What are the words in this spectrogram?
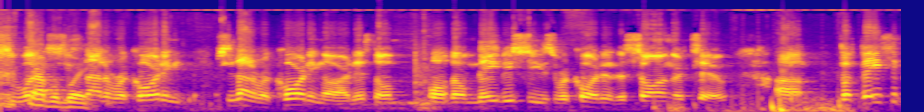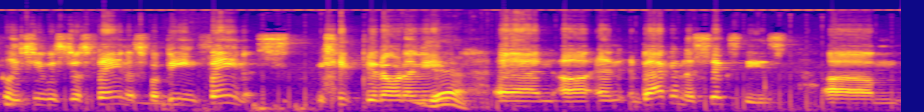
She was, Probably. She's not a recording. She's not a recording artist, although maybe she's recorded a song or two. Um, but basically, she was just famous for being famous. you know what I mean? Yeah. And uh, and back in the '60s, um,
